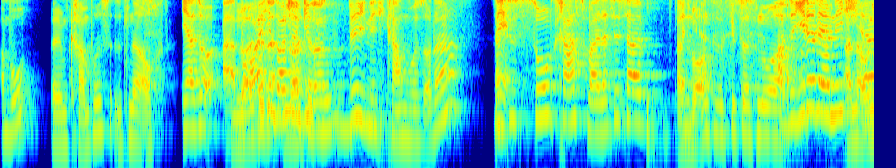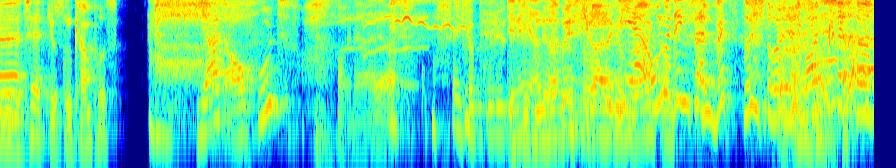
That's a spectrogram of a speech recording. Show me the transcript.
Am wo? Bei dem Krampus sind da auch. Ja, so, äh, bei Leute euch in Deutschland gibt es wirklich nicht Krampus, oder? Das Nee. ist so krass, weil das ist halt. Also bei uns ist- gibt das nur. Also jeder, der nicht, An der äh, Universität gibt es einen Campus. Ja, ist auch gut. Oh, Leute, Alter. Ich verprügel den nicht. habe ich gerade Wie er gefragt. unbedingt seinen Witz durchdrücken wollte.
